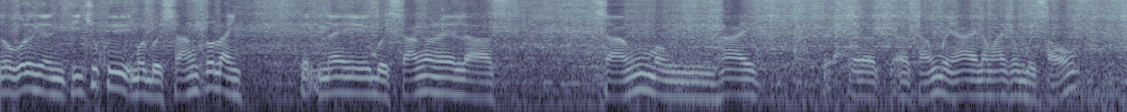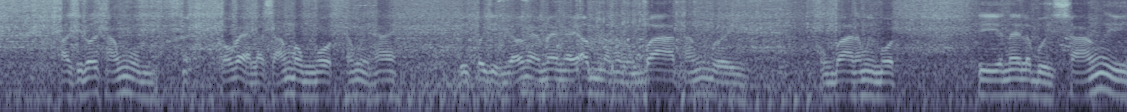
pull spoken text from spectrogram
Đồ Gỗ Đức Hiền kính chúc quý vị một buổi sáng tốt lành. Hiện nay buổi sáng hôm nay là sáng mùng 2 ờ, ờ, tháng 12 năm 2016. À xin lỗi, tháng mùng, có vẻ là sáng mùng 1 tháng 12. Thì tôi chỉ nhớ ngày hôm nay ngày âm là ngày mùng 3 tháng 10 mùng 3 tháng 11. Thì hiện nay là buổi sáng thì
